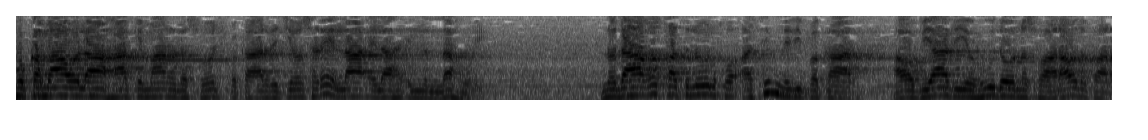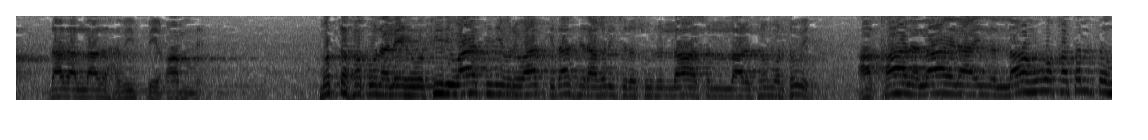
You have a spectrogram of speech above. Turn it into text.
حکما ولا حاکمان له سوچ پکار دي چې وسړې لا اله الا الله وي نو داغه قتلول خو اسیم ندی پکار او بیا د يهود او نصاراو لپاره دا د الله د حبيب پیغام دی متفقون علیه و فی روایت دی او روایت کې دا سره غلی چې رسول الله صلی الله علیه وسلم ورته وی اقال لا اله الا الله وقتلته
